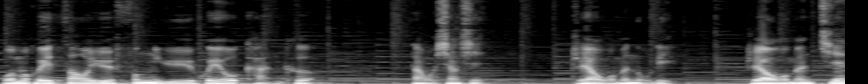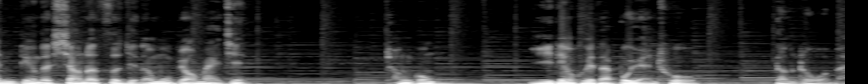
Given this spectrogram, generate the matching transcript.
我们会遭遇风雨，会有坎坷。但我相信，只要我们努力，只要我们坚定地向着自己的目标迈进，成功一定会在不远处等着我们。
